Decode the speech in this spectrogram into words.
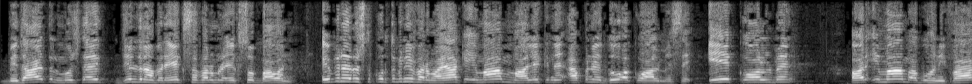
بدایت المجتہد، جلد نمبر ایک سفر نمبر ایک سو باون۔ ابن رشت قرطبی نے فرمایا کہ امام مالک نے اپنے دو اقوال میں سے ایک قول میں اور امام ابو حنیفہ،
